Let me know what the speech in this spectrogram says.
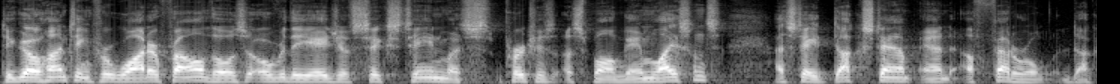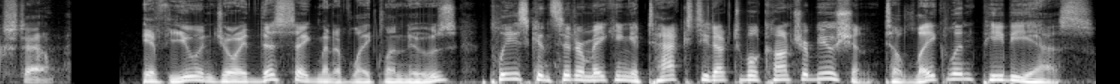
To go hunting for waterfowl, those over the age of 16 must purchase a small game license, a state duck stamp, and a federal duck stamp. If you enjoyed this segment of Lakeland News, please consider making a tax-deductible contribution to Lakeland PBS.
